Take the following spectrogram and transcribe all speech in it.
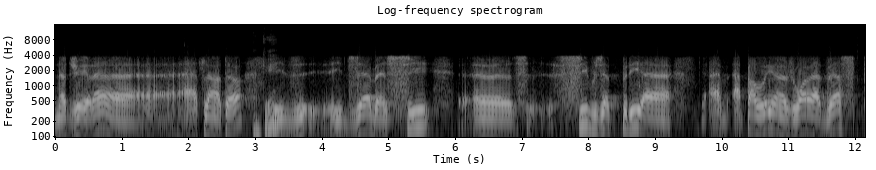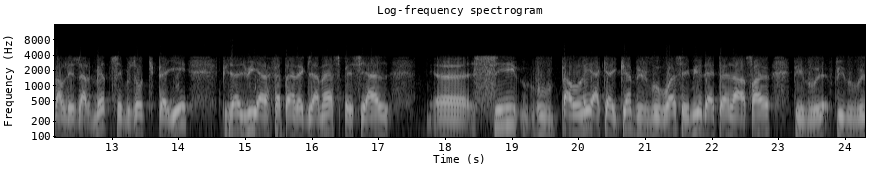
notre gérant à Atlanta. Il, il, disait ben si euh, si vous êtes pris à, à, parler à un joueur adverse par les arbitres, c'est vous autres qui payez. Puis là, lui, il a fait un règlement spécial euh, si vous parlez à quelqu'un puis je vous vois, c'est mieux d'être un lanceur puis vous puis vous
